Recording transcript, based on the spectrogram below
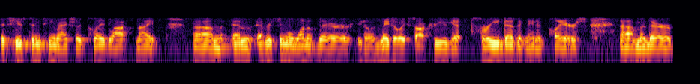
This Houston team actually played last night, um, and every single one of their, you know, in Major League Soccer, you get three designated players, um, and they're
